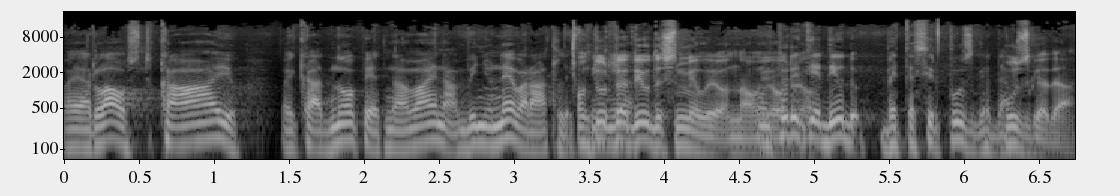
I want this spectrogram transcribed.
vai ar laustu kāju vai kādu nopietnām vainām viņu nevar atlikt. Un tur Viņa- tie 20 miljoni nav. Jau tur ir tie divi, bet tas ir pusgadā. pusgadā.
